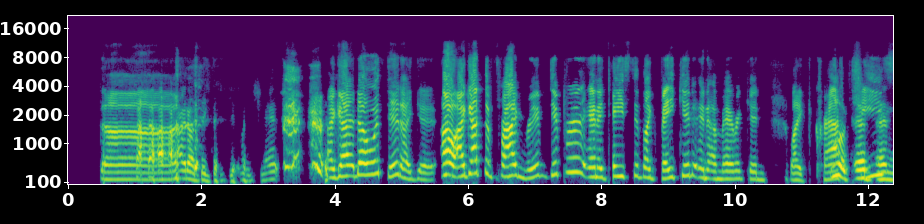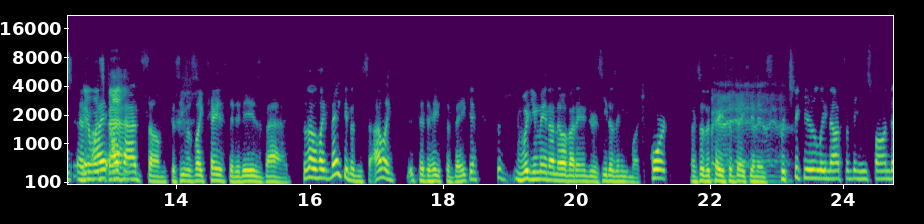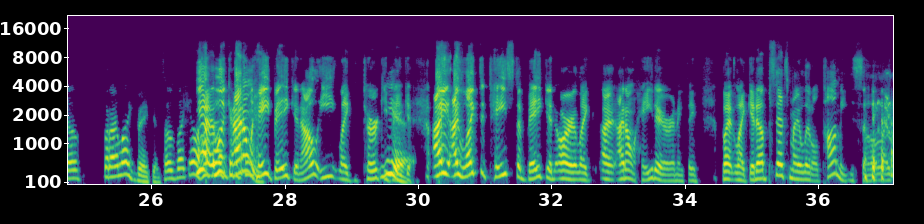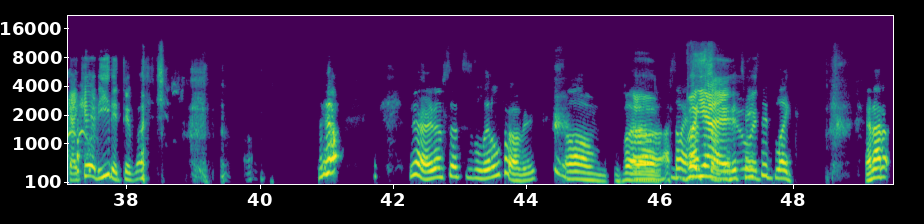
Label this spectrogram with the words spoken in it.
the I don't think they give a shit. I got no. What did I get? Oh, I got the prime rib dipper, and it tasted like bacon and American like craft Look, and, cheese. and, and it was I, I had some because he was like, taste it, it is bad. Because I was like, bacon doesn't. I like to taste the bacon. But what you may not know about Andrew is he doesn't eat much pork, and so the Oh, Yeah, taste of yeah, bacon yeah, is yeah. particularly not something he's fond of. But I like bacon, so I was like, oh, yeah, look, I don't hate bacon. I'll eat like turkey Yeah. bacon. I I like the taste of bacon, or like I, I don't hate it or anything, but like it upsets my little tummy, so like I can't eat it too much. Yeah, yeah, it upsets his little tummy. Um, but uh, Um, so I but yeah, some, it it would- tasted like, and I don't.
